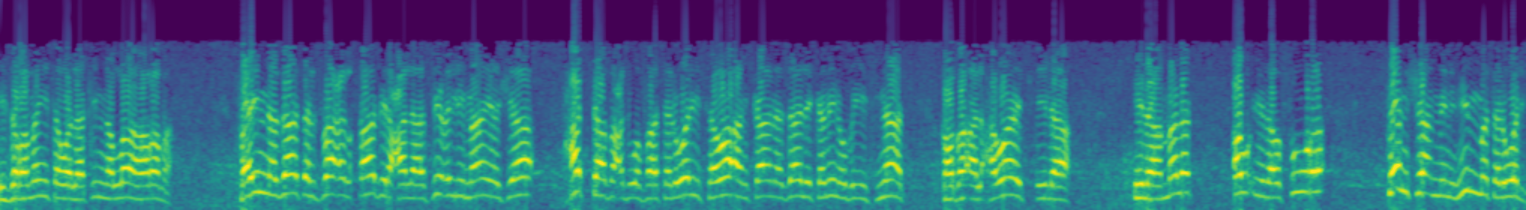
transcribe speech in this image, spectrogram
إذ رميت ولكن الله رمى. فإن ذات الفاعل قادر على فعل ما يشاء حتى بعد وفاة الولي سواء كان ذلك منه بإسناد قضاء الحوائج إلى إلى ملك أو إلى صورة تنشأ من همة الولي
